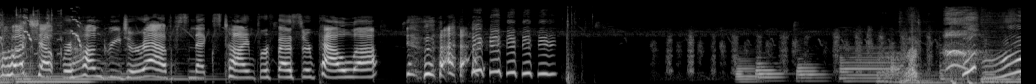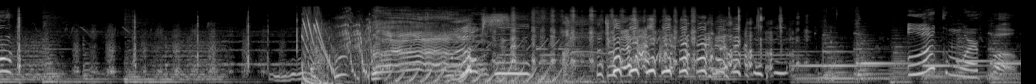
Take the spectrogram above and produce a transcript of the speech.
Watch out for hungry giraffes next time, Professor Paula. Look, Morphle,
